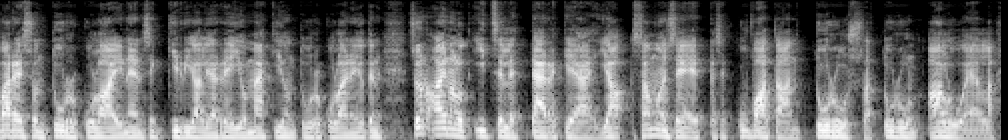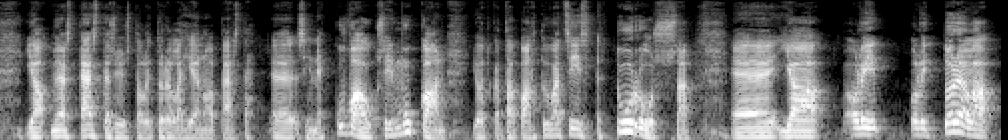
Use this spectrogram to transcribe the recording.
Vares on turkulainen, sen kirjailija Reijo Mäki on turkulainen, joten se on aina ollut itselle tärkeää. Ja samoin se, että se kuvataan Turussa, Turun alueella. Ja myös tästä syystä oli todella hienoa päästä sinne kuvauksiin mukaan, jotka tapahtuivat siis Turussa. Ja oli, oli todella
